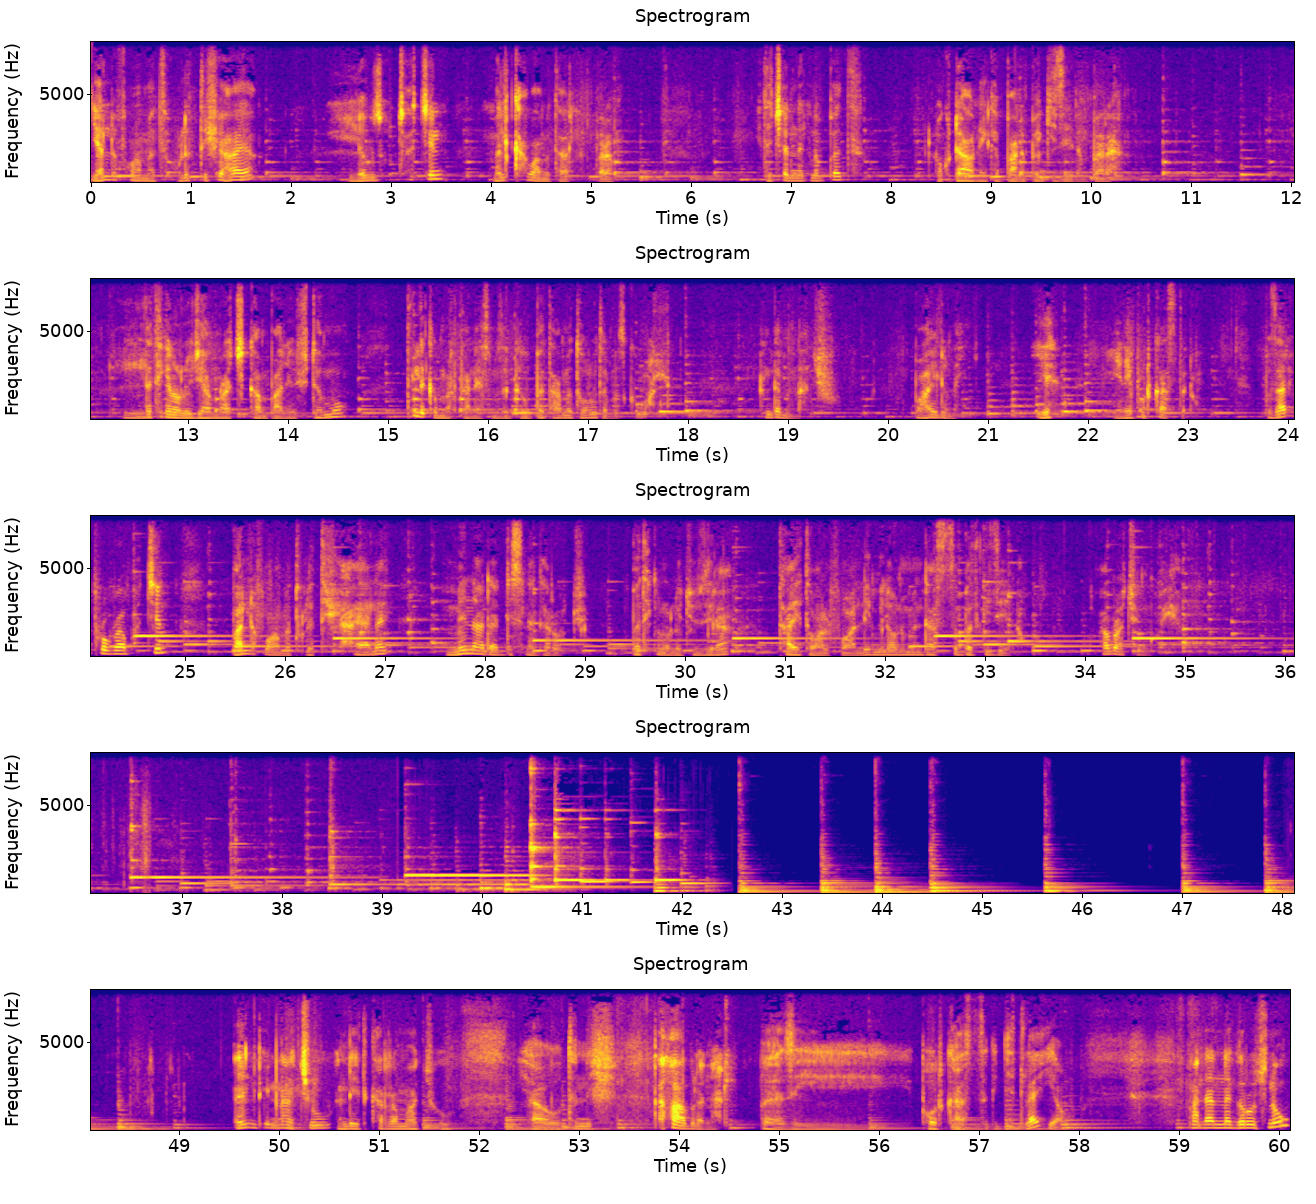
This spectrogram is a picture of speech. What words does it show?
ያለፈው ዓመት 2020 ለብዙዎቻችን መልካም ዓመት አልነበረም። የተጨነቅንበት lockdown የገባንበት ጊዜ ነበረ። ለቴክኖሎጂ አምራች company ዎች ደግሞ ትልቅ እመርታን ያስመዘገቡበት ዓመት ሆኖ ተመዝግቧል። እንደምናችሁ በኃይሉ ነኝ። ይህ የእኔ ፖድካስት ነው። በዛሬ ፕሮግራማችን ባለፈው ዓመት 2020 ላይ ምን አዳዲስ ነገሮች በቴክኖሎጂ ዙሪያ ታይተው አልፈዋል የሚለውን የምንዳስስበት ጊዜ ነው። አብራችሁን ናችሁ? እንዴት ከረማችሁ? ያው ትንሽ ጠፋ ብለናል በዚህ ፖድካስት ዝግጅት ላይ ያው አንዳንድ ነገሮች ነው።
